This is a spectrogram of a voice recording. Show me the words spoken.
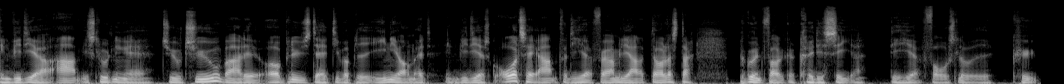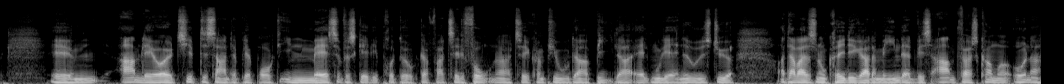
Nvidia og ARM i slutningen af 2020 var det oplyst, at de var blevet enige om, at Nvidia skulle overtage ARM for de her 40 milliarder dollars, der begyndte folk at kritisere det her foreslåede køb. Øhm, ARM laver jo chipdesign, der bliver brugt i en masse forskellige produkter, fra telefoner til computer, biler og alt muligt andet udstyr. Og der var altså nogle kritikere, der mente, at hvis ARM først kommer under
